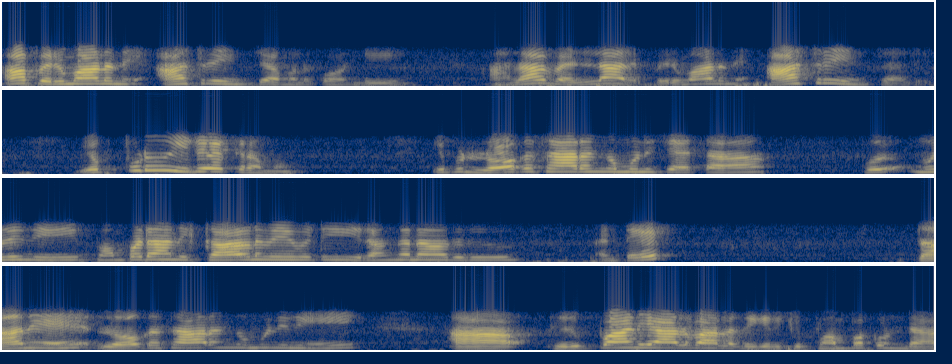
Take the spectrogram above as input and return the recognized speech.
ఆ పెరుమాళని ఆశ్రయించామనుకోండి అలా వెళ్ళాలి పెరుమాళని ఆశ్రయించాలి. ఎప్పుడూ ఇదే క్రమం. ఇప్పుడు లోకసారంగ ముని చేత మునిని పంపడానికి కారణం ఏమిటి రంగనాథుడు? అంటే తానే లోకసారంగ మునిని ఆ తిరుప్పాణి ఆళ్వాళ్ళ దగ్గరికి పంపకుండా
